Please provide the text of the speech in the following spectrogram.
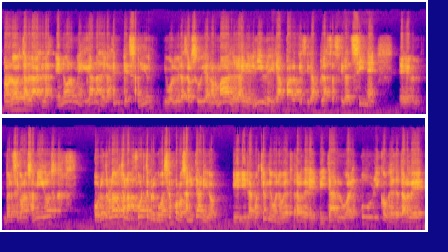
Por un lado están las enormes ganas de la gente de salir y volver a hacer su vida normal, al aire libre, ir a parques, ir a plazas, ir al cine, eh, verse con los amigos. Por otro lado está una fuerte preocupación por lo sanitario y, la cuestión de, bueno, voy a tratar de evitar lugares públicos, voy a tratar de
